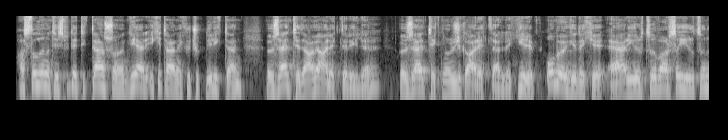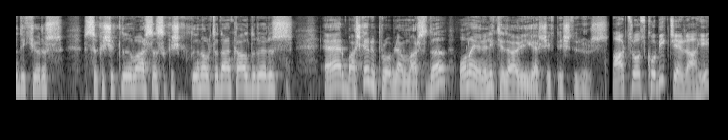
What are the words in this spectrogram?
Hastalığını tespit ettikten sonra diğer iki tane küçük delikten özel tedavi aletleriyle, özel teknolojik aletlerle girip o bölgedeki eğer yırtığı varsa yırtığını dikiyoruz. Sıkışıklığı varsa sıkışıklığını ortadan kaldırıyoruz. Eğer başka bir problem varsa da ona yönelik tedaviyi gerçekleştiriyoruz. Artroskopik cerrahi,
